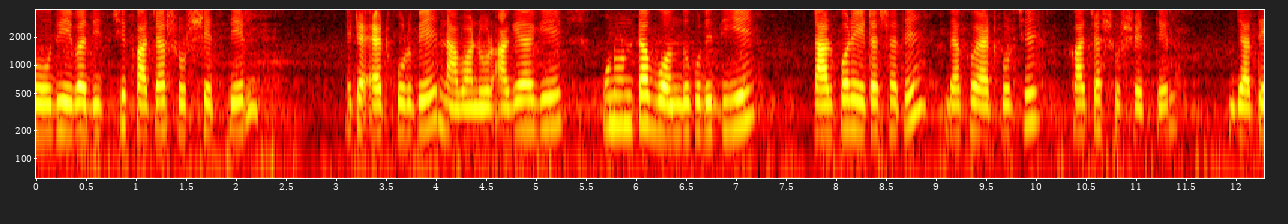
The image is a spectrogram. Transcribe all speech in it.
বৌদি এবার দিচ্ছে কাঁচা সর্ষের তেল। এটা অ্যাড করবে নামানোর আগে আগে উনুনটা বন্ধ করে দিয়ে তারপরে এটার সাথে দেখো অ্যাড করছে কাঁচা সর্ষের তেল। যাতে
